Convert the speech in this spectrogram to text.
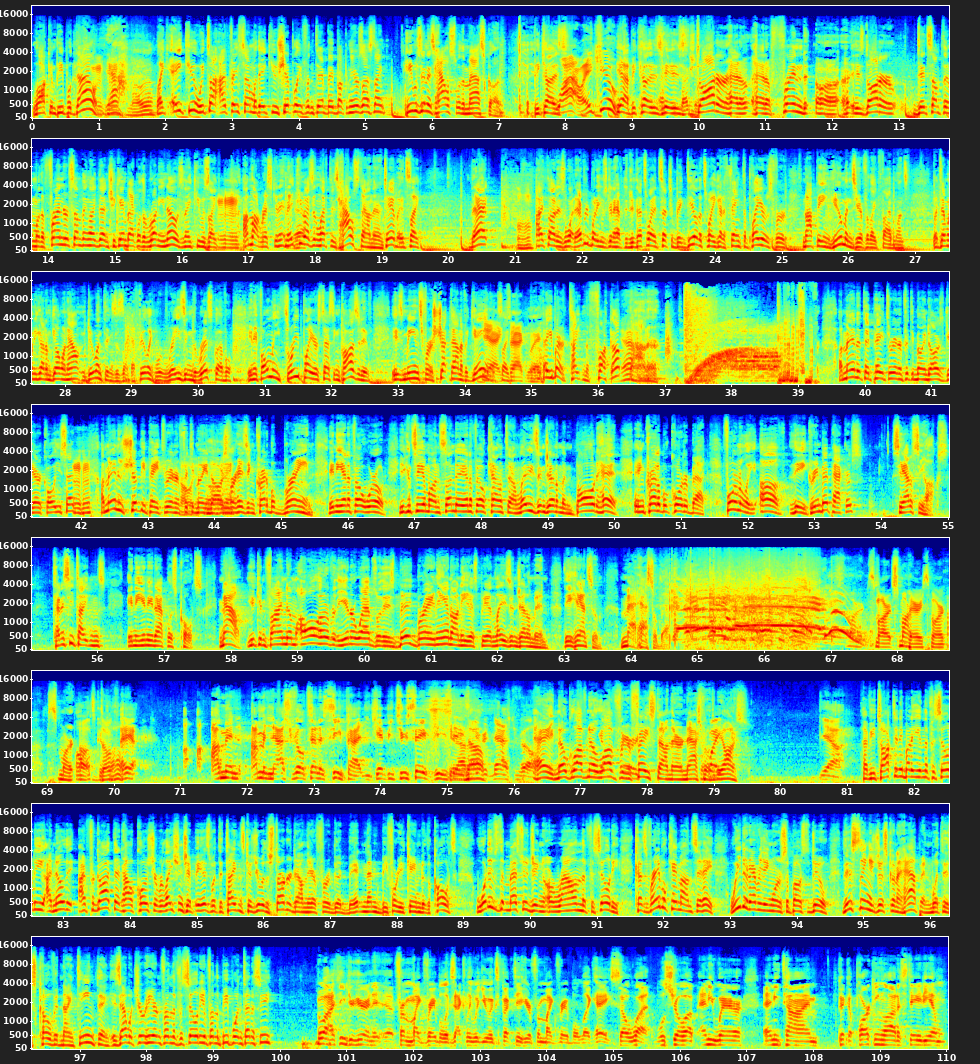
Locking people down. Yeah. Like AQ, we talked, I FaceTime with AQ Shipley from the Tampa Bay Buccaneers last night. He was in his house with a mask on because. Wow, AQ. Yeah, because his protection. daughter had a had a friend. Uh, his daughter did something with a friend or something like that, and she came back with a runny nose. And AQ was like, "I'm not risking it." And AQ hasn't left his house down there in Tampa. It's like that. Mm-hmm. I thought is what everybody was going to have to do. That's why it's such a big deal. That's why you got to thank the players for not being humans here for like five months. But then when you got them going out and doing things, it's like I feel like we're raising the risk level. And if only three players testing positive is means for a shutdown of a game, Yeah, it's like, exactly. hey, you better tighten the fuck up Yeah. down there. A man that they paid $350 million, Garrett Cole, you said? Mm-hmm. A man who should be paid $350 million oh, for his incredible brain in the NFL world. You can see him on Sunday NFL Countdown. Ladies and gentlemen, bald head, incredible quarterback, formerly of the Green Bay Packers, Seattle Seahawks. Tennessee Titans and the Indianapolis Colts. Now, you can find him all over the interwebs with his big brain and on ESPN. Ladies and gentlemen, the handsome Matt Hasselbeck. Smart, Smart. very smart. Smart. Oh, that's good don't- Hey, I- I'm in I'm in Nashville, Tennessee, Pat. You can't be too safe these days no. here in Nashville. Hey, no glove, no You love for your face down there in Nashville, to be honest. Yeah. Have you talked to anybody in the facility? I know that I forgot that how close your relationship is with the Titans because you were the starter down there for a good bit, and then before you came to the Colts. What is the messaging around the facility? Because Vrabel came out and said, "Hey, we did everything we were supposed to do. This thing is just going to happen with this COVID nineteen thing." Is that what you're hearing from the facility and from the people in Tennessee? Well, I think you're hearing it uh, from Mike Vrabel exactly what you expect to hear from Mike Vrabel. Like, hey, so what? We'll show up anywhere, anytime. Pick a parking lot, a stadium.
